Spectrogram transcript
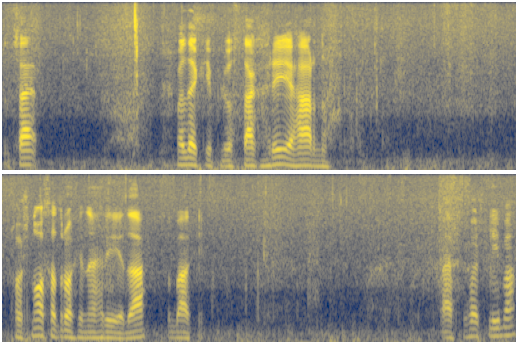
то це великий плюс. Так гріє гарно. Хоч носа трохи нагріє, да, собаки? Хочеш хліба?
